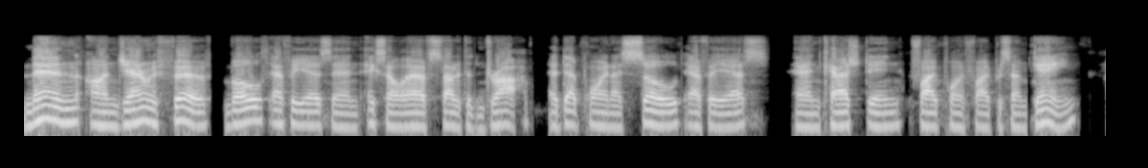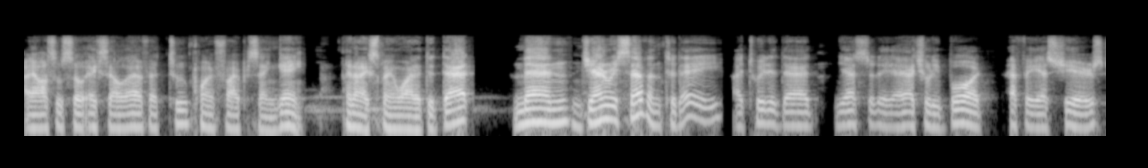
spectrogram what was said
Then on January 5th, both FAS and XLF started to drop. At that point, I sold FAS and cashed in 5.5% gain. I also sold XLF at 2.5% gain. And I explain why I did that. Then January 7th, today, I tweeted that yesterday I actually bought FAS shares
